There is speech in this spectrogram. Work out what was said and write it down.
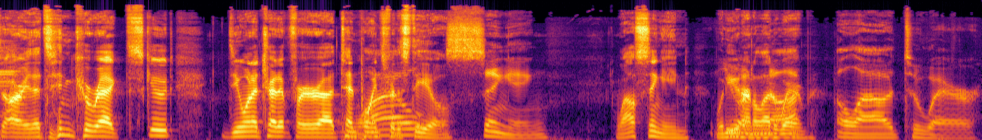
Sorry, that's incorrect. Scoot, do you want to try it for uh, ten points for the While steal Singing. while singing? What are you, You not are allowed to wear? allowed to wear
